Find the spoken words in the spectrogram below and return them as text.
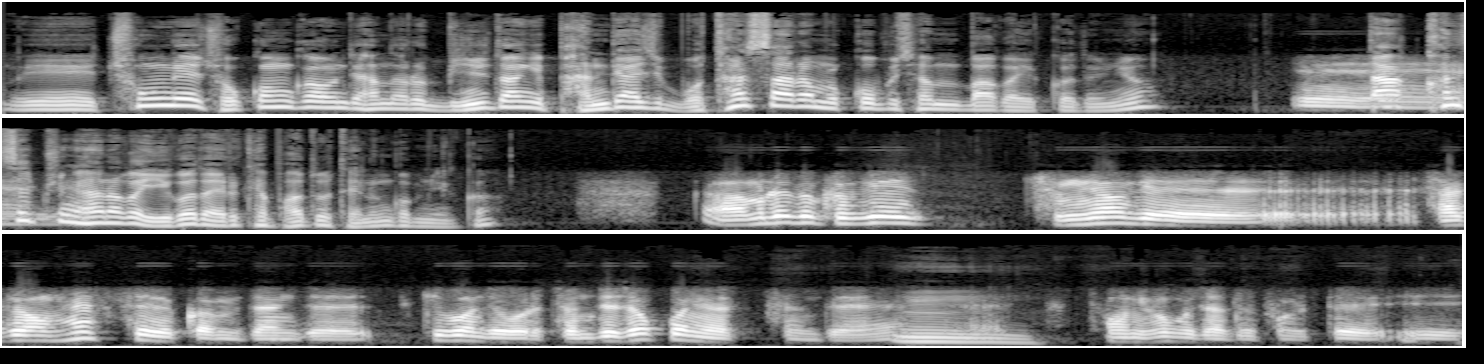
이 총리 조건 가운데 하나로 민주당이 반대하지 못할 사람을 꼽으신 바가 있거든요. 예. 딱 컨셉 중에 하나가 이거다 이렇게 봐도 되는 겁니까? 아무래도 그게 중요하게 작용했을 겁니다. 이제 기본적으로 전제 조건이었을 텐데 음. 총리 후보자들 볼 때 이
